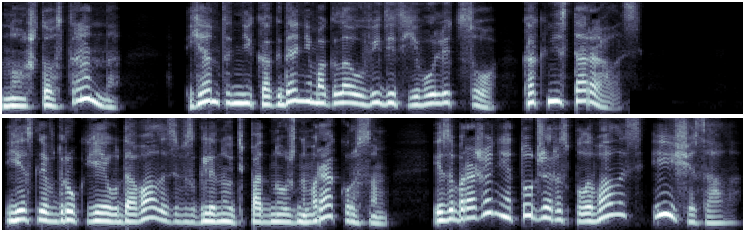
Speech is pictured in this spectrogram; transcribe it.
Но что странно, Янта никогда не могла увидеть его лицо, как ни старалась. Если вдруг ей удавалось взглянуть под нужным ракурсом, изображение тут же расплывалось и исчезало.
